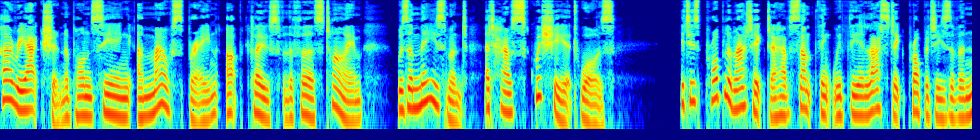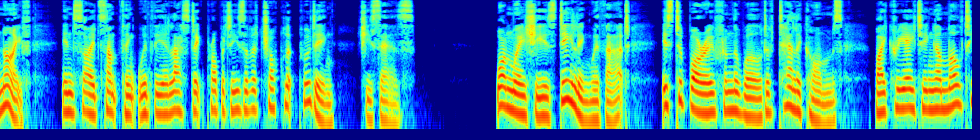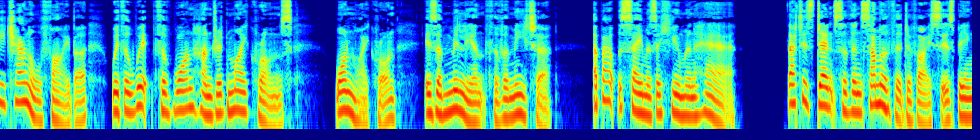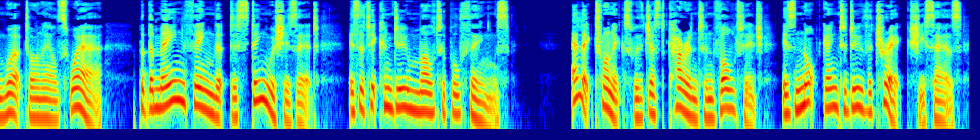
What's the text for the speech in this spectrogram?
Her reaction upon seeing a mouse brain up close for the first time was amazement at how squishy it was. It is problematic to have something with the elastic properties of a knife inside something with the elastic properties of a chocolate pudding, she says. One way she is dealing with that is to borrow from the world of telecoms by creating a multi-channel fibre with a width of 100 microns. One micron is a millionth of a metre, about the same as a human hair. That is denser than some of the devices being worked on elsewhere, but the main thing that distinguishes it is that it can do multiple things. Electronics with just current and voltage is not going to do the trick, she says,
